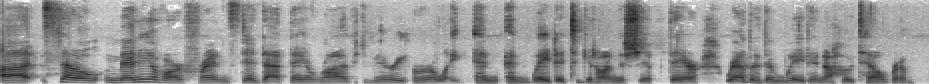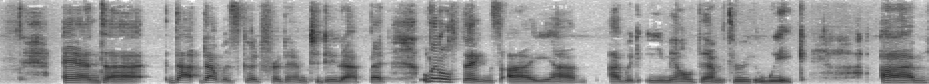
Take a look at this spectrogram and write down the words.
Uh, so many of our friends did that. They arrived very early and, and waited to get on the ship there rather than wait in a hotel room. And uh, that that was good for them to do that. But little things I uh, I would email them through the week. Um,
